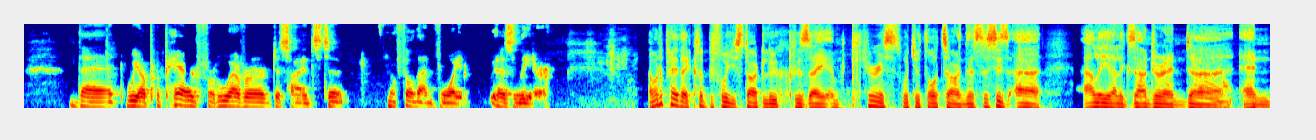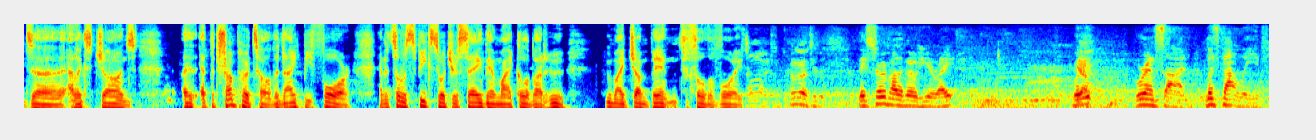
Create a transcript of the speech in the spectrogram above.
that we are prepared for whoever decides to you know fill that void as leader. I want to play that clip before you start, Luke, because I am curious what your thoughts are on this. This is uh, Ali Alexander and uh, and uh, Alex Jones at the Trump Hotel the night before, and it sort of speaks to what you're saying there, Michael, about who who might jump in to fill the void. They serve by the vote here, right? We're, yeah. we're inside. Let's not leave.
